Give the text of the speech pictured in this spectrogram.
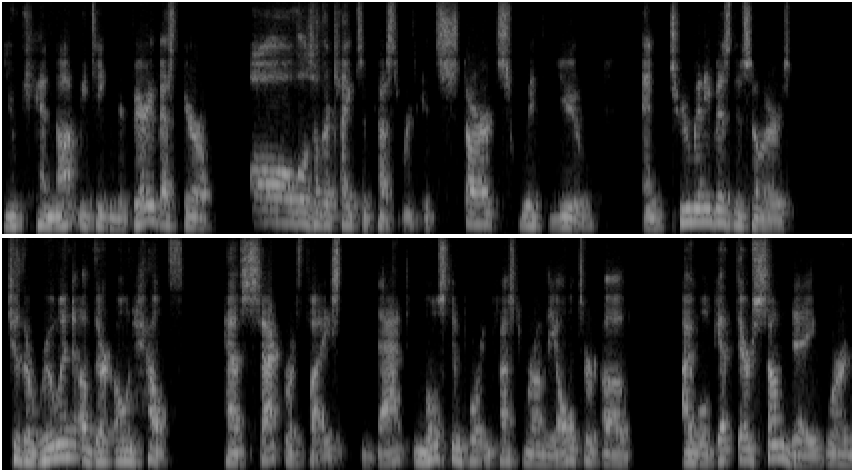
you cannot be taking the very best care of all those other types of customers. It starts with you. And too many business owners, to the ruin of their own health, have sacrificed that most important customer on the altar of, I will get there someday, where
